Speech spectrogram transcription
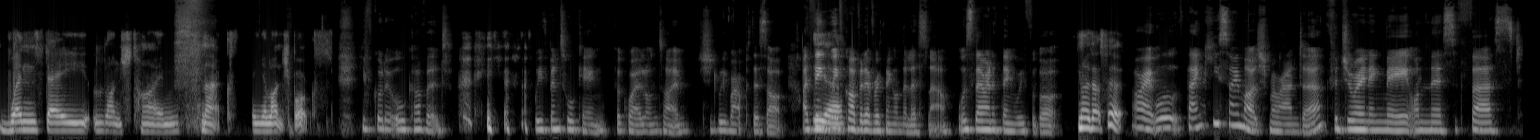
wednesday lunchtime snacks in your lunchbox You've got it all covered. We've been talking for quite a long time. Should we wrap this up? I think Yeah. we've covered everything on the list now. Was there anything we forgot? no that's it All right. Well, thank you so much, Miranda, for joining me on this first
